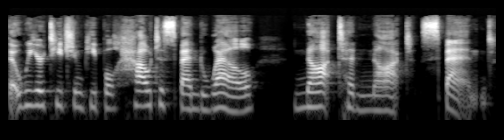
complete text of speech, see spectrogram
that we are teaching people how to spend well, not to not spend.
